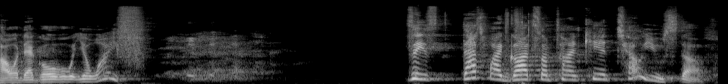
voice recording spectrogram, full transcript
How would that go over with your wife? See, that's why God sometimes can't tell you stuff.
